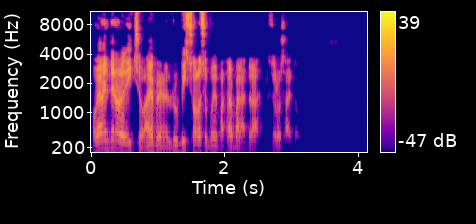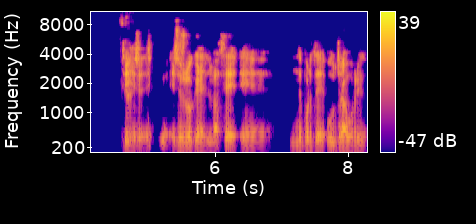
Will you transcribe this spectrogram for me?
Obviamente no lo he dicho, ¿vale? Pero en el rugby solo se puede pasar para atrás. Eso lo sabe todo el mundo. Sí, eso, es- eso es lo que lo hace eh, un deporte ultra aburrido.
